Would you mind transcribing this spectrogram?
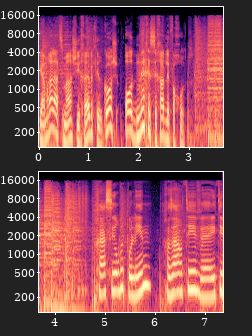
היא אמרה לעצמה שהיא חייבת לרכוש עוד נכס אחד לפחות. אחרי הסיור בפולין, חזרתי והייתי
